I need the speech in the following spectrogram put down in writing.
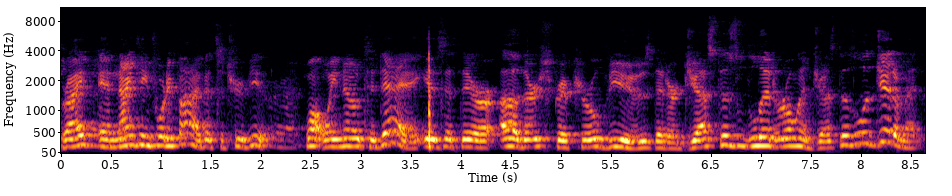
right? In 1945, it's a true view. Right. What we know today is that there are other scriptural views that are just as literal and just as legitimate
